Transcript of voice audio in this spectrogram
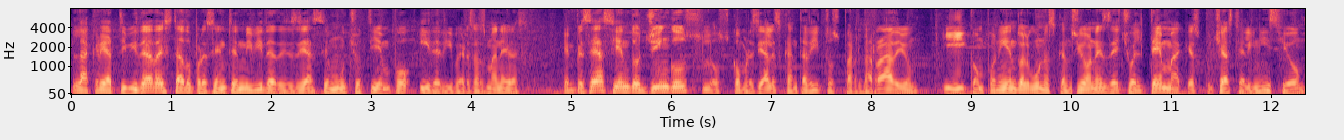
la creatividad ha estado presente en mi vida desde hace mucho tiempo y de diversas maneras. Empecé haciendo jingles, los comerciales cantaditos para la radio, y componiendo algunas canciones. De hecho, el tema que escuchaste al inicio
